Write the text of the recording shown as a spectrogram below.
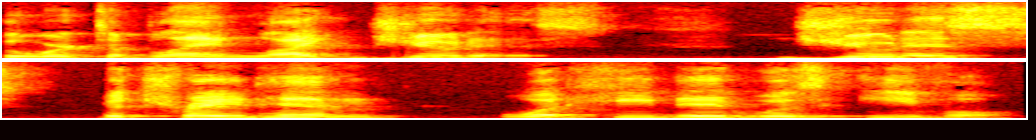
who were to blame, like Judas. Judas betrayed him. What he did was evil.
